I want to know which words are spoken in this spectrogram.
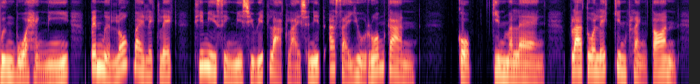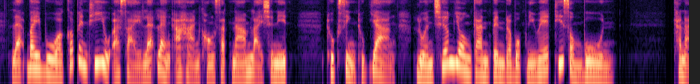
บึงบัวแห่งนี้เป็นเหมือนโลกใบเล็กๆ ที่มีสิ่งมีชีวิตหลากหลายชนิดอาศัยอยู่ร่วมกัน กบ กินแมลง ปลาตัวเล็กกินแพลงตอนและใบบัวก็เป็นที่อยู่อาศัยและแหล่งอาหารของสัตว์น้ำหลายชนิด ทุกสิ่งทุกอย่างล้วนเชื่อมโยงกันเป็นระบบนิเวศที่สมบูรณ์ ขณะ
